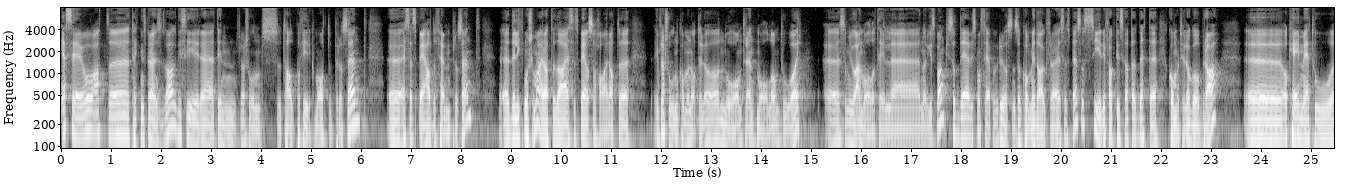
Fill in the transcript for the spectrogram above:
Jeg ser jo at uh, Teknisk beregningsutvalg de sier et inflasjonstall på 4,8 uh, SSB hadde 5 uh, Det litt morsomme er at da SSB også har at inflasjonen kommer nå til å nå omtrent målet om to år. Uh, Som jo er målet til uh, Norges Bank. Så det, hvis man ser på prognosen som kom i dag fra SSB, så sier de faktisk at dette kommer til å gå bra. Uh, ok, med to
